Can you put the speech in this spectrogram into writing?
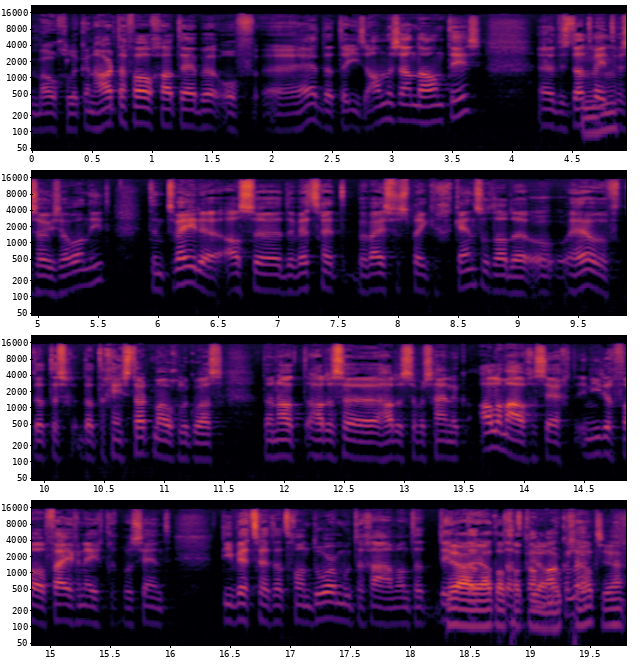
mogelijk een hartaanval gehad hebben. Of hè, dat er iets anders aan de hand is. Dus dat mm -hmm. weten we sowieso al niet. Ten tweede, als ze de wedstrijd bij wijze van spreken gecanceld hadden. Hè, of dat er, dat er geen start mogelijk was. Dan had, hadden, ze, hadden ze waarschijnlijk allemaal gezegd. In ieder geval 95 procent die wedstrijd had gewoon door moeten gaan. Want dat, dit, ja, dat, ja, dat, dat had kan je dan ook makkelijk. gehad.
